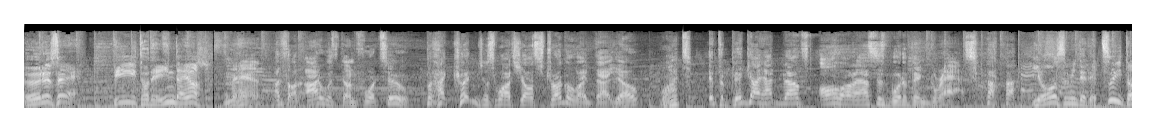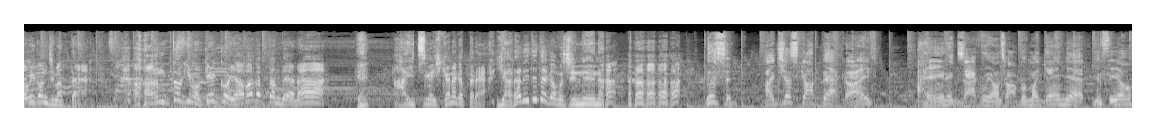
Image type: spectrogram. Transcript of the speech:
うるせえビートでいいんだよ Man, I thought I was done for too. But I couldn't just watch y'all struggle like that, yo. What? If the big guy hadn't bounced, all our asses would have been grass. 様子見ててつい飛び込んじまったあん時も結構ヤバかったんだよなえ あいつが引かなかったらやられてたかもしんねえな Listen, I just got back, alright? I ain't exactly on top of my game yet, you feel?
